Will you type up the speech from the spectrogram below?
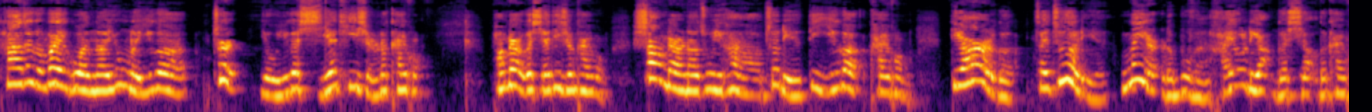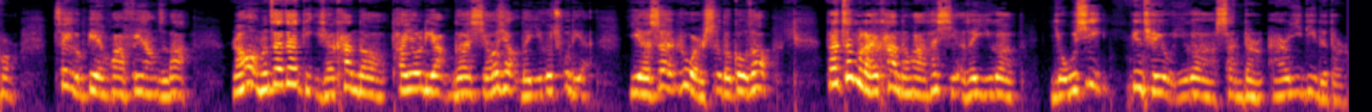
它这个外观呢，用了一个这儿有一个斜梯形的开孔。旁边有个斜梯形开孔，上边呢，注意看啊，这里第一个开孔，第二个在这里内耳的部分还有两个小的开孔，这个变化非常之大。然后我们再在底下看到它有两个小小的一个触点，也是入耳式的构造。但这么来看的话，它写着一个游戏，并且有一个闪灯 LED 的灯，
